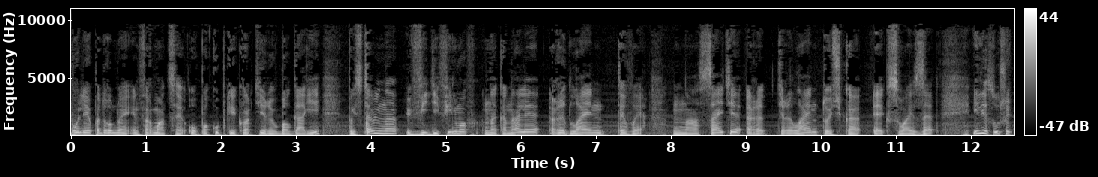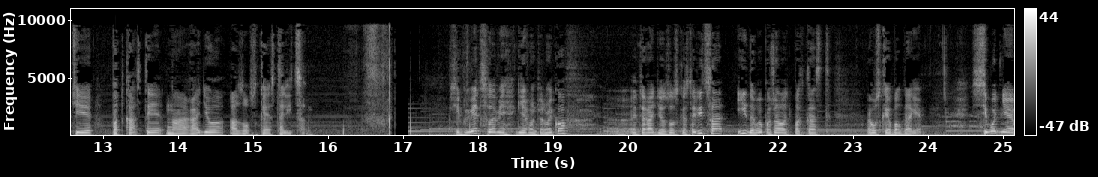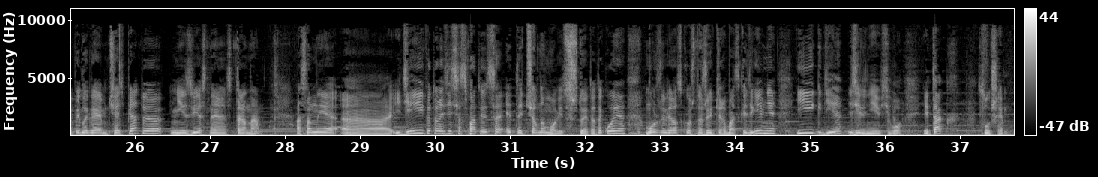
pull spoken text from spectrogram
Более подробная информация о покупке квартиры в Болгарии представлена в виде фильмов на канале Redline TV на сайте red-line.xyz или слушайте подкасты на радио «Азовская столица». Всем привет, с вами Герман Пермяков, это радио «Азовская столица» и добро пожаловать в подкаст «Русская Болгария». Сегодня предлагаем часть пятую «Неизвестная страна». Основные э, идеи, которые здесь осматриваются, это Черноморец. Что это такое? Можно ли роскошно жить в рыбацкой деревне? И где зеленее всего? Итак, слушаем.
